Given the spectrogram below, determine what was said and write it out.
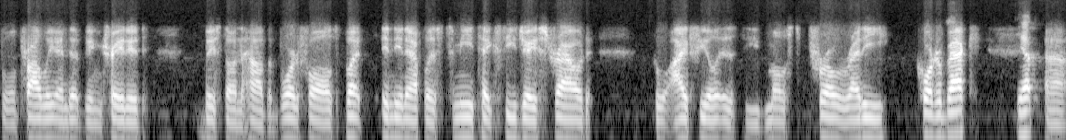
will probably end up being traded based on how the board falls. But Indianapolis, to me, takes C.J. Stroud who I feel is the most pro-ready quarterback. Yep. Uh,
